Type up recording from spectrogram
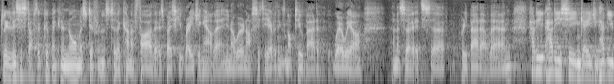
clearly, this is stuff that could make an enormous difference to the kind of fire that is basically raging out there. You know, we're in our city, everything's not too bad where we are. And it's uh, it's uh, pretty bad out there. And how do you how do you see engaging? Have you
